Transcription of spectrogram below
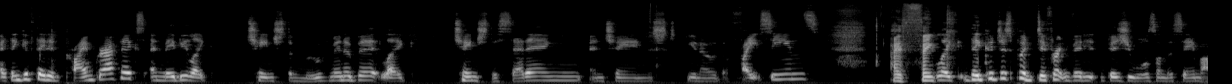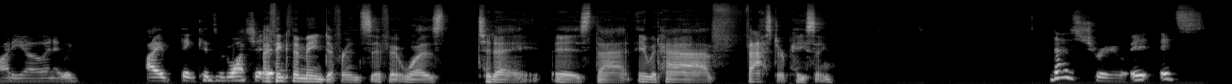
I think if they did prime graphics and maybe like changed the movement a bit like changed the setting and changed you know the fight scenes I think like they could just put different vid- visuals on the same audio and it would i think kids would watch it. I think the main difference, if it was today, is that it would have faster pacing. That's true it it's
